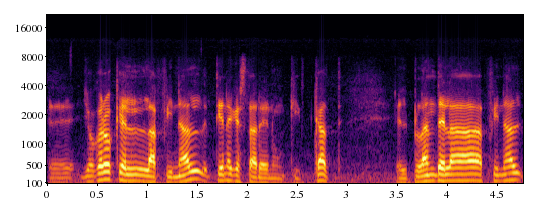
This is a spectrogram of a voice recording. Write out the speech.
eh, yo creo que la final tiene que estar en un Kit Kat. El plan de la final,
